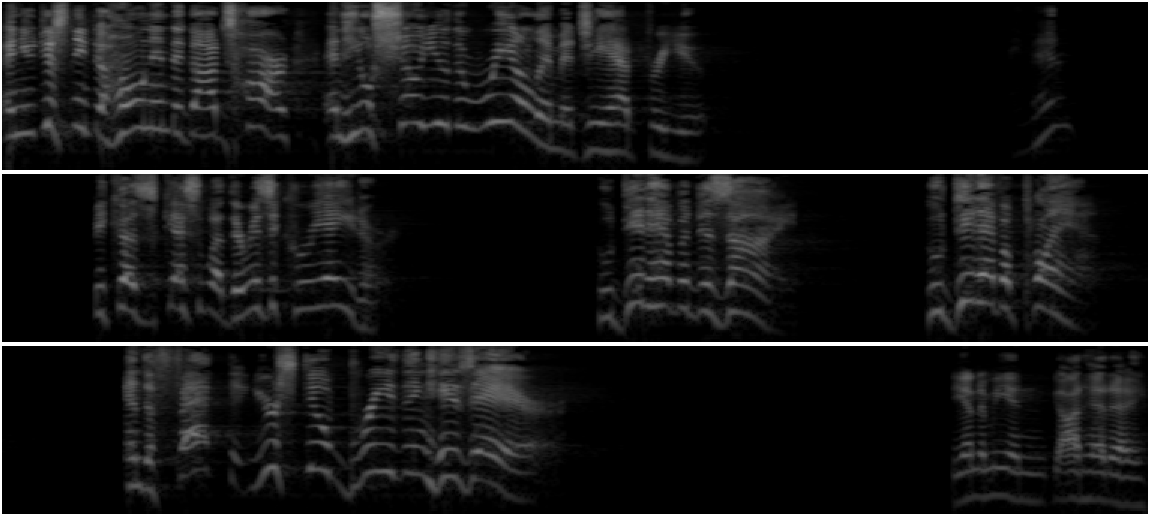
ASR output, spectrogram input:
and you just need to hone into God's heart, and He'll show you the real image He had for you. Amen? Because guess what? There is a creator who did have a design, who did have a plan. And the fact that you're still breathing His air. The enemy and God had a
